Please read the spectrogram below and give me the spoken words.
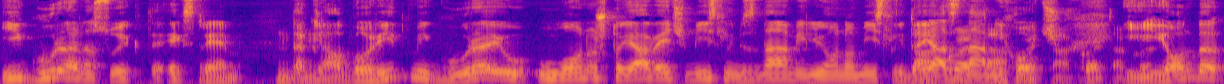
i gura nas u ekstreme. Mhm. Dakle, algoritmi guraju u ono što ja već mislim, znam ili ono misli da tako ja znam je, i hoću. Je, tako je, tako I onda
